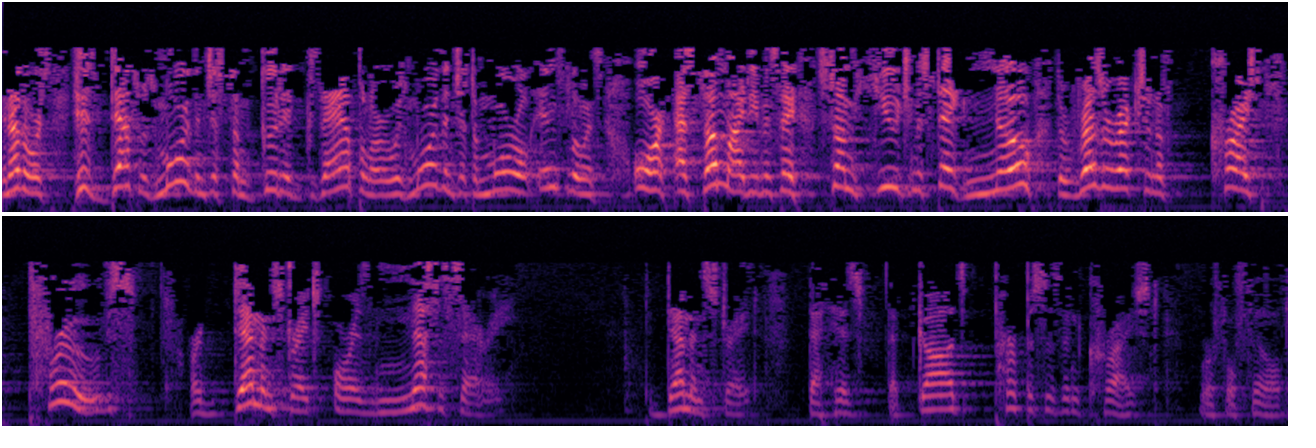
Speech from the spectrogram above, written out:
In other words, his death was more than just some good example, or it was more than just a moral influence, or, as some might even say, some huge mistake. No, the resurrection of Christ proves or demonstrates or is necessary to demonstrate that, his, that God's purposes in Christ were fulfilled.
